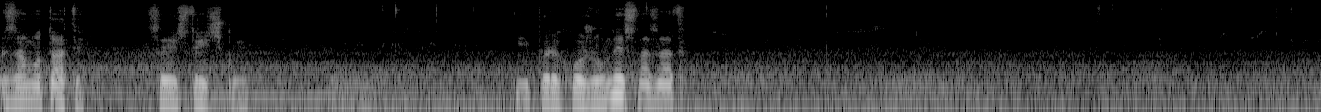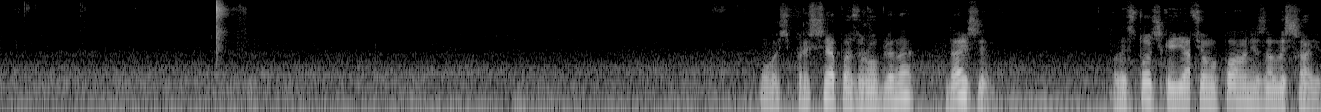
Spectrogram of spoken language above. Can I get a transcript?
замотати цією стрічкою. І переходжу вниз назад. Ось, прищепа зроблена. Далі листочки я в цьому пагоні залишаю.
